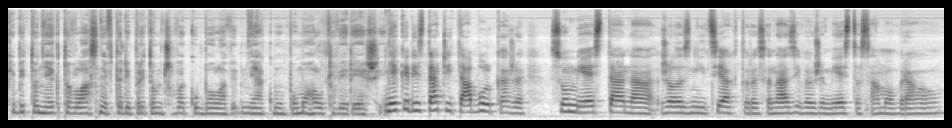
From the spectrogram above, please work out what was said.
keby to niekto vlastne vtedy pri tom človeku bol a nejak mu pomohol to vyriešiť. Niekedy stačí tabulka, že sú miesta na železniciach, ktoré sa nazývajú, že miesta samovrahov.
